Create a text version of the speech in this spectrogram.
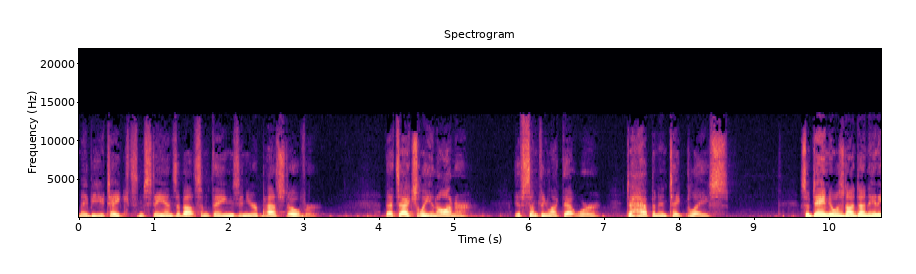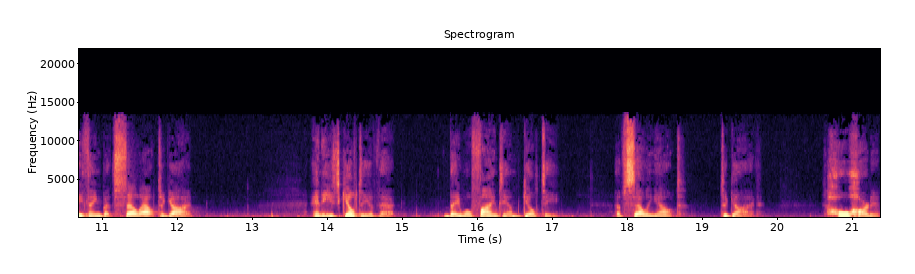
maybe you take some stands about some things and you're passed over. That's actually an honor if something like that were to happen and take place. So Daniel has not done anything but sell out to God. And he's guilty of that. They will find him guilty of selling out to God, wholehearted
